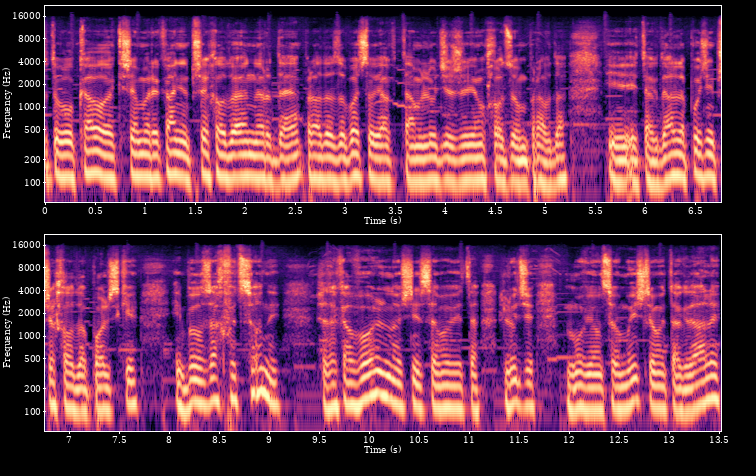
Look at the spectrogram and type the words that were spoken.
to, to był kawał, jakiś Amerykanin przyjechał do NRD, prawda, zobaczył jak tam ludzie żyją, chodzą, prawda, i, i tak dalej. Później przyjechał do Polski i był zachwycony, że taka wolność niesamowita. Ludzie mówią, co myślą i tak dalej.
